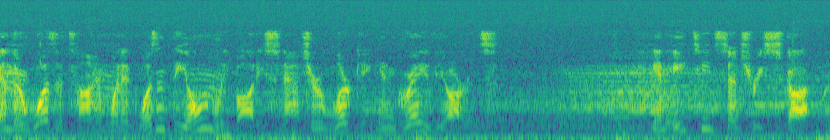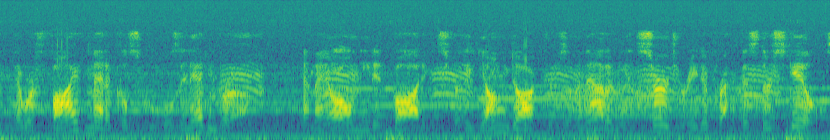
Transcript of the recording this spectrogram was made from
And there was a time when it wasn't the only body snatcher lurking in graveyards. In 18th century Scotland, there were five medical schools in Edinburgh, and they all needed bodies for the young doctors of anatomy and surgery to practice their skills.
